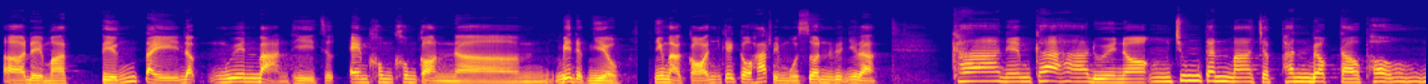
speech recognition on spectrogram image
À, để mà tiếng Tây đậm nguyên bản thì em không không còn uh, biết được nhiều nhưng mà có những cái câu hát về mùa xuân ví dụ như là khá nem khá đuôi nọng chung căn ma chập hăn bóc tàu phong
